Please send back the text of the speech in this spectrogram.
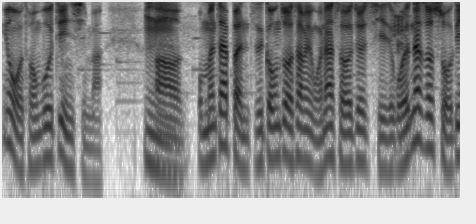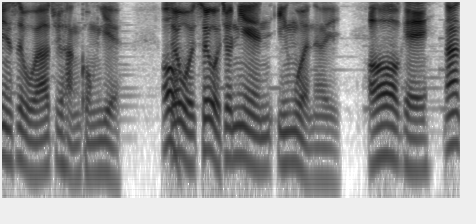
因为我同步进行嘛，哦、嗯。呃，我们在本职工作上面，我那时候就其实我那时候锁定是我要去航空业，哦、所以我所以我就念英文而已。哦、OK，那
